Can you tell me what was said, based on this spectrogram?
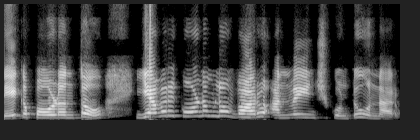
లేకపోవడంతో ఎవరి కోణంలో వారు పంచుకుంటూ ఉన్నారు.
